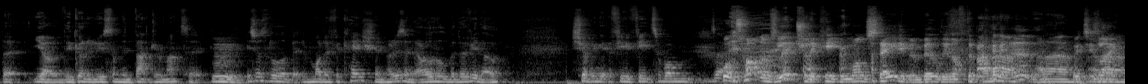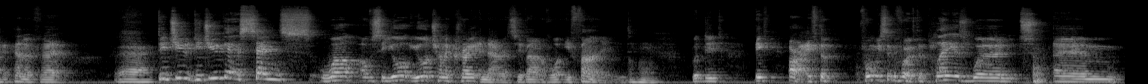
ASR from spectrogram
that you know they're going to do something that dramatic. Mm. It's just a little bit of modification, or isn't it? Or a little bit of you know shoving it a few feet to one. Well, Tottenham's literally keeping one stadium and building off the back I of it, aren't they? Know, Which is like know. a kind of. Uh, yeah. Did you did you get a sense? Well, obviously you're you're trying to create a narrative out of what you find, Mm-hmm. but did if all right if the from what we said before if the players weren't um,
